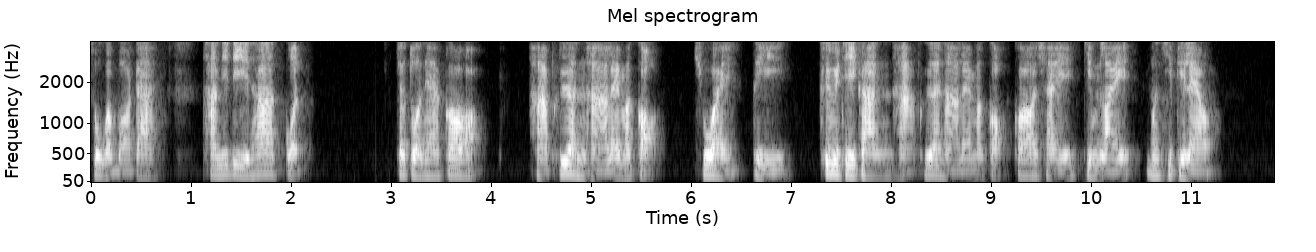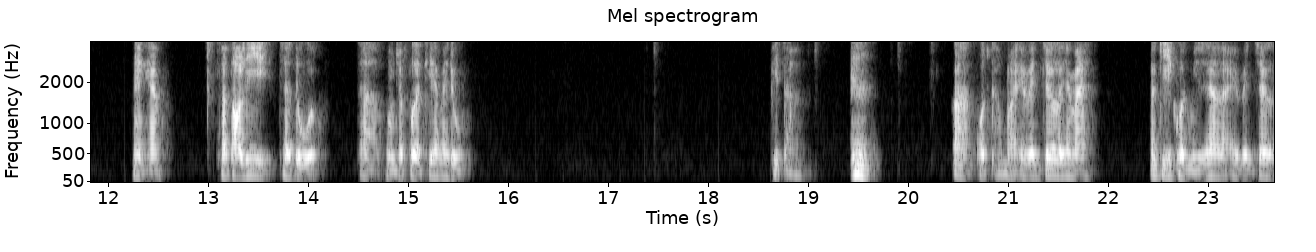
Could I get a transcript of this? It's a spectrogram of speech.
สู้กับบอสได้ ทางที่ดีถ้ากด เจ้าตัวเนี้ยก็หาเพื่อนหาอะไรมาเกาะช่วยตี ซึ่งวิธีการหาเพื่อนหาอะไรมาเกาะก็ใช้กิมไลท์เมื่อคลิปที่แล้วนะครับสตอรี่จะดูอ่าผมจะเปิดเทียบให้ดูผิดอะก็กดคำว่า Adventure ใช่ไหม เมื่อกี้กดมีเรื่องอะไร Adventure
